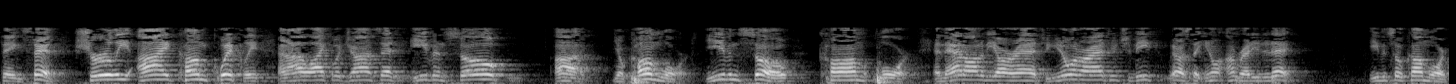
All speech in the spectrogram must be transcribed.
things said, Surely I come quickly, and I like what John said, even so, uh, you know, come Lord, even so, come Lord. And that ought to be our attitude. You know what our attitude should be? We ought to say, you know what, I'm ready today. Even so come Lord.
